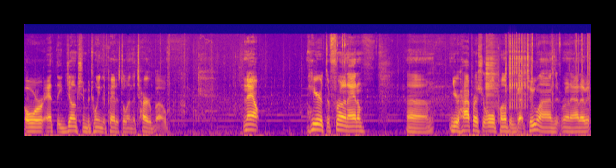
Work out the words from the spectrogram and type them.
or at the junction between the pedestal and the turbo. Now, here at the front, Adam, um, your high pressure oil pump has got two lines that run out of it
